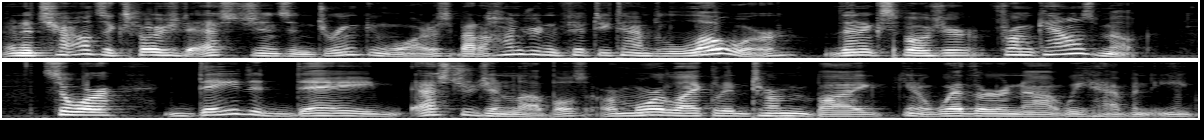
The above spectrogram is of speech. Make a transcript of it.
and a child's exposure to estrogens in drinking water is about 150 times lower than exposure from cow's milk. So our day-to-day -day estrogen levels are more likely determined by you know, whether or not we happen to eat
